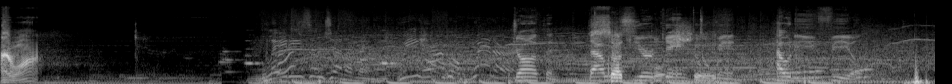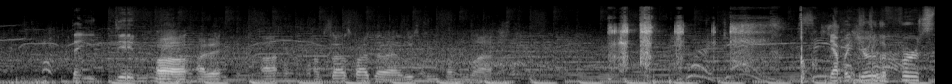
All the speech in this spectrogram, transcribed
I want. Jonathan, that Such was your game to win. How do you feel? That you didn't win. Uh, I didn't. Uh, I'm satisfied that I at least didn't come in last. What a game! See yeah, but you're the first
